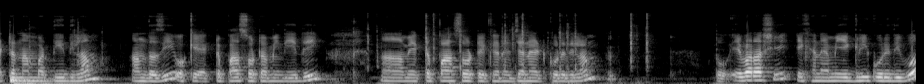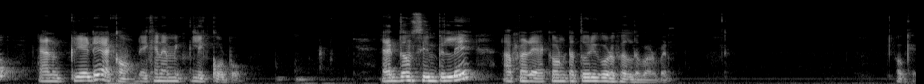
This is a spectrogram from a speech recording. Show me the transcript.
একটা নাম্বার দিয়ে দিলাম, আন্দাজি। ওকে, একটা পাসওয়ার্ড আমি দিয়ে দিই। আমি একটা পাসওয়ার্ড এখানে জেনারেট করে দিলাম। তো এবার আসি, এখানে আমি এগ্রি করে দিব অ্যান্ড ক্রিয়েট এ অ্যাকাউন্ট এখানে আমি ক্লিক করব। একদম সিম্পলি আপনার অ্যাকাউন্টটা তৈরি করে ফেলতে পারবেন। ওকে।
